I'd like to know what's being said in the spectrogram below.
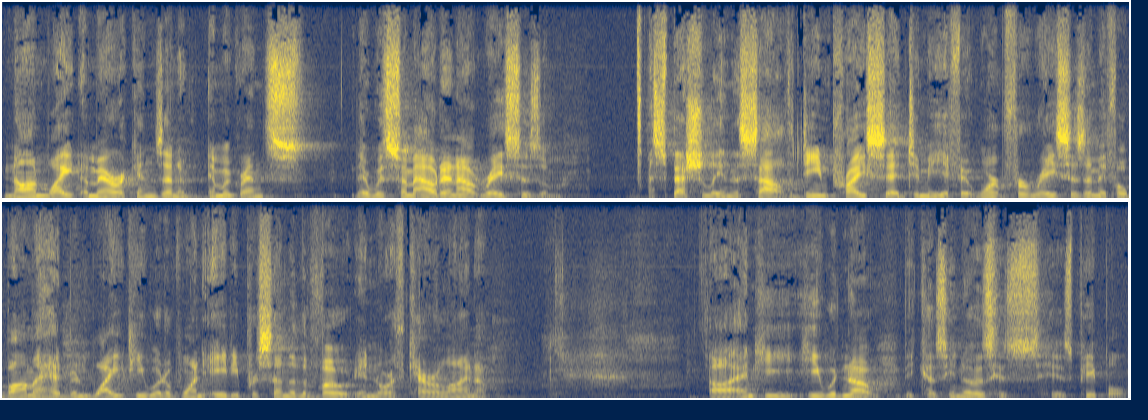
non white Americans and of immigrants. There was some out and out racism especially in the South. Dean Price said to me if it weren't for racism, if Obama had been white, he would have won 80% of the vote in North Carolina. Uh, and he, he would know because he knows his, his people.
